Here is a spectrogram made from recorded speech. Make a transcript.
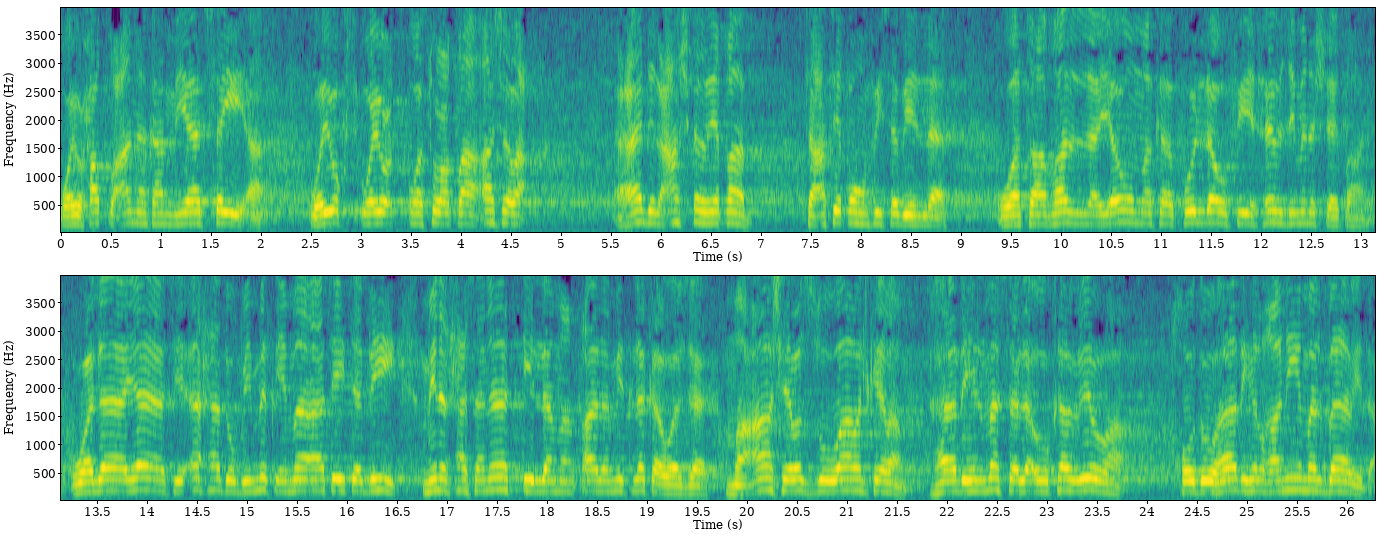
ويحط عنك مئات سيئة وتعطى أشرع عدل عشر رقاب تعتقهم في سبيل الله. وتظل يومك كله في حرز من الشيطان. ولا يأتي أحد بمثل ما آتيت به من الحسنات إلا من قال مثلك وزاد. معاشر الزوار الكرام هذه المسألة أكررها. خذوا هذه الغنيمة الباردة.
